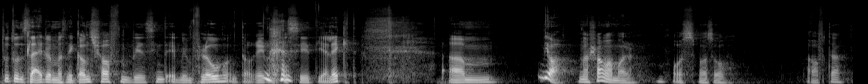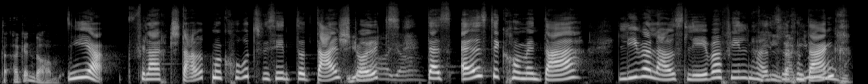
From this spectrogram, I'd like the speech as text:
Tut uns leid, wenn wir es nicht ganz schaffen. Wir sind eben im Flow und da reden wir ein bisschen Dialekt. Ähm, ja, na schauen wir mal, was wir so auf der, der Agenda haben. Ja, vielleicht starten wir kurz. Wir sind total stolz. ja. Das erste Kommentar, lieber Laus Leber, vielen herzlichen Dank. Dank.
